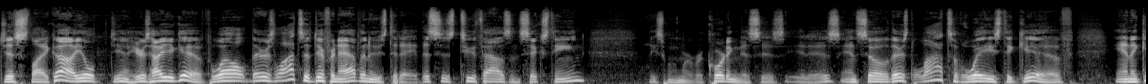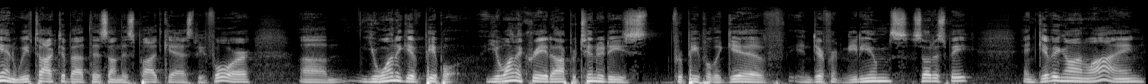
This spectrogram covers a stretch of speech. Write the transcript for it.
just like, oh, you'll, you know, here's how you give. Well, there's lots of different avenues today. This is 2016. At least when we're recording this, is it is, and so there's lots of ways to give. And again, we've talked about this on this podcast before. Um, you want to give people, you want to create opportunities for people to give in different mediums, so to speak. And giving online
